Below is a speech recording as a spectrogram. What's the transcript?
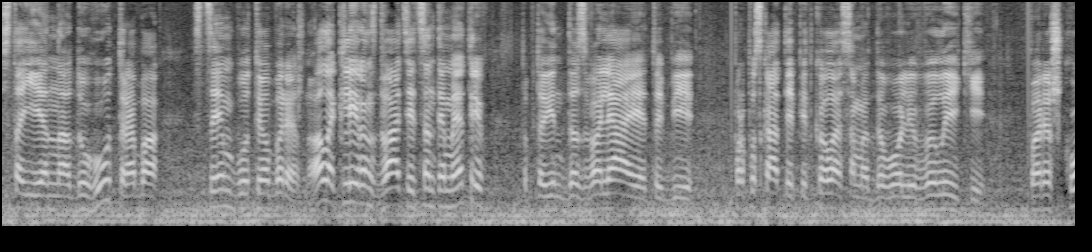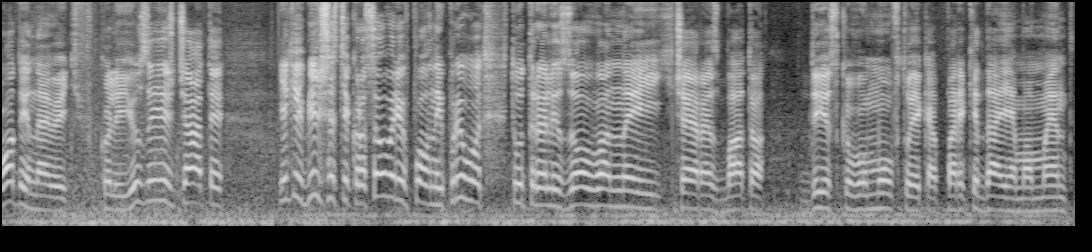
стає на дугу. Треба з цим бути обережно. Але кліренс 20 см, тобто він дозволяє тобі пропускати під колесами доволі великі перешкоди, навіть в колію заїжджати. Як і в більшості кросоверів, повний привод тут реалізований через багатодискову муфту, яка перекидає момент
